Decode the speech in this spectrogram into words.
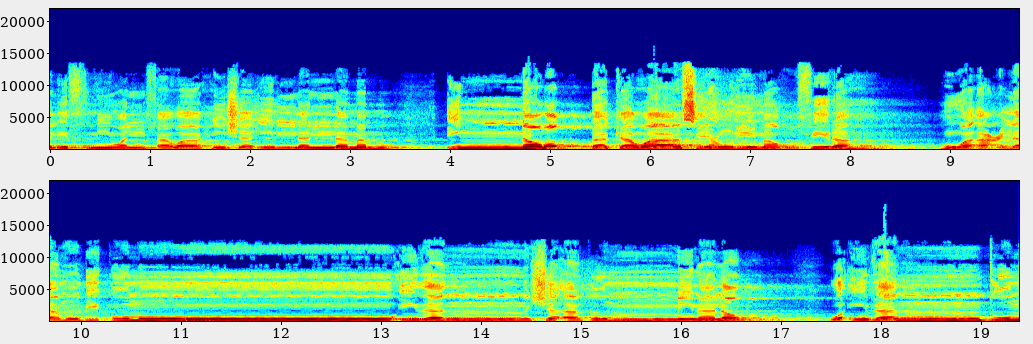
الإثم والفواحش إلا اللمم. إن ربك واسع المغفرة. هو أعلم بكم إذا انشأكم من الأرض. وإذا أنتم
